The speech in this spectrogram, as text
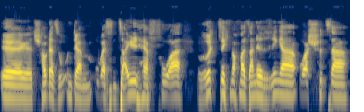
äh, schaut er so unter dem obersten Seil hervor, rückt sich nochmal seine Ringer, Ohrschützer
